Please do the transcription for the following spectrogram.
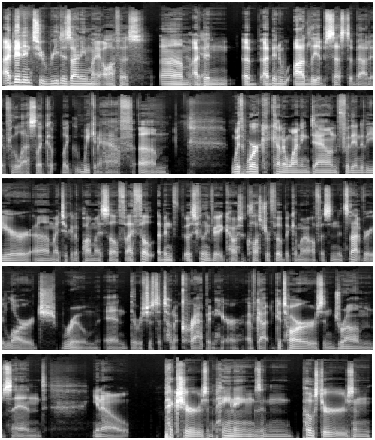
I've been into redesigning my office. Um, I've been uh, I've been oddly obsessed about it for the last like like week and a half. Um, with work kind of winding down for the end of the year, um, I took it upon myself. I felt I've been I was feeling very claustrophobic in my office, and it's not very large room, and there was just a ton of crap in here. I've got guitars and drums, and you know, pictures and paintings and posters and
